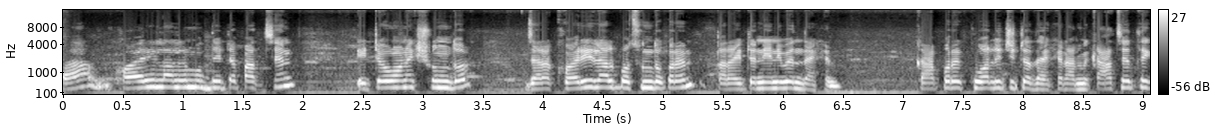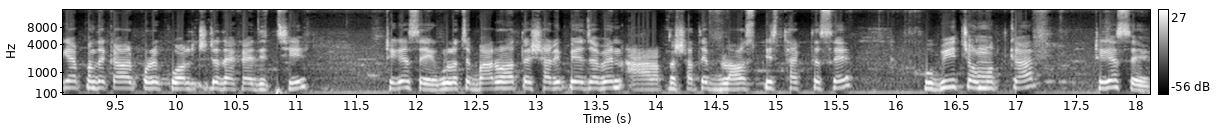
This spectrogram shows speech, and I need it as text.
বা খয়েরি লালের মধ্যে এটা পাচ্ছেন। এটাও অনেক সুন্দর। যারা খয়েরি লাল পছন্দ করেন তারা এটা নিয়ে নেবেন দেখেন। কাপড়ের কোয়ালিটিটা দেখেন। আমি কাছের থেকে আপনাদের কাপড়ের কোয়ালিটিটা দেখাই দিচ্ছি। ঠিক আছে? এগুলো হচ্ছে বারো হাতের শাড়ি পেয়ে যাবেন। আর আপনার সাথে ব্লাউজ পিস থাকতেছে। খুবই চমৎকার। ঠিক আছে?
